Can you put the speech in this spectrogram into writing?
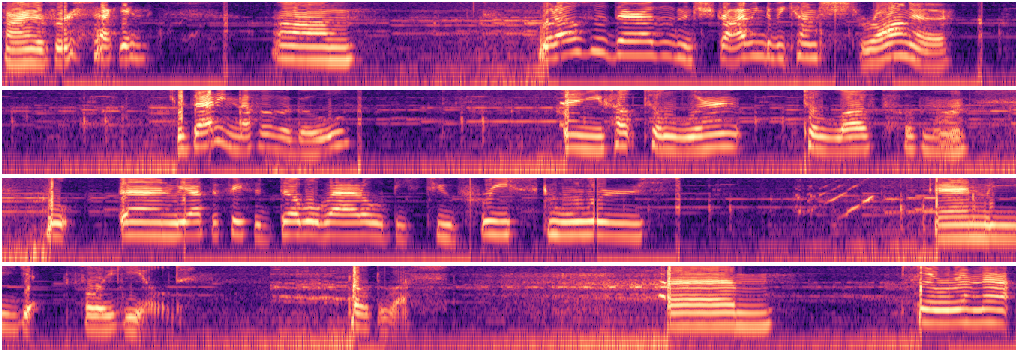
Sorry for a second. Um, what else is there other than striving to become stronger? Is that enough of a goal? And you help to learn to love Pokemon. Well, and we have to face a double battle with these two preschoolers. And we get fully healed. Both of us. Um, so we're out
